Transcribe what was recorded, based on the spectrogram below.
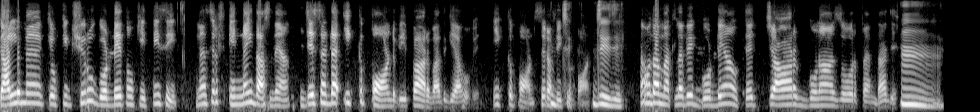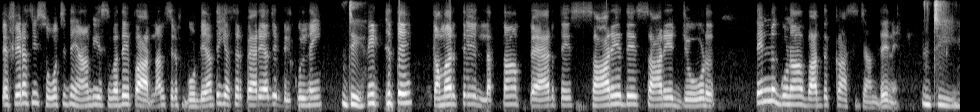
ਗੱਲ ਮੈਂ ਕਿਉਂਕਿ ਸ਼ੁਰੂ ਗੋਡੇ ਤੋਂ ਕੀਤੀ ਸੀ ਮੈਂ ਸਿਰਫ ਇੰਨਾ ਹੀ ਦੱਸ ਦਿਆਂ ਜੇ ਸਾਡਾ 1 ਪੌਂਡ ਵੀ ਭਾਰ ਵੱਧ ਗਿਆ ਹੋਵੇ 1 ਪੌਂਡ ਸਿਰਫ 1 ਜੀ। ਪੌਂਡ ਜੀ ਜੀ। ਤਾਂ ਉਹਦਾ ਮਤਲਬ ਹੈ ਗੋਡਿਆਂ ਉੱਤੇ 4 ਗੁਣਾ ਜ਼ੋਰ ਪੈਂਦਾ ਜੇ। ਹੂੰ। ਤੇ ਫਿਰ ਅਸੀਂ ਸੋਚਦੇ ਹਾਂ ਵੀ ਇਸ ਵਧੇ ਭਾਰ ਨਾਲ ਸਿਰਫ ਗੋਡਿਆਂ ਤੇ ਹੀ ਅਸਰ ਪੈ ਰਿਹਾ ਜੇ ਬਿਲਕੁਲ ਨਹੀਂ। ਜੀ। ਪਿੱਠ ਤੇ ਕਮਰ ਤੇ ਲੱਤਾਂ ਪੈਰ ਤੇ ਸਾਰੇ ਦੇ ਸਾਰੇ ਜੋੜ ਤਿੰਨ ਗੁਣਾ ਵੱਧ ਕੱਸ ਜਾਂਦੇ ਨੇ ਜੀ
